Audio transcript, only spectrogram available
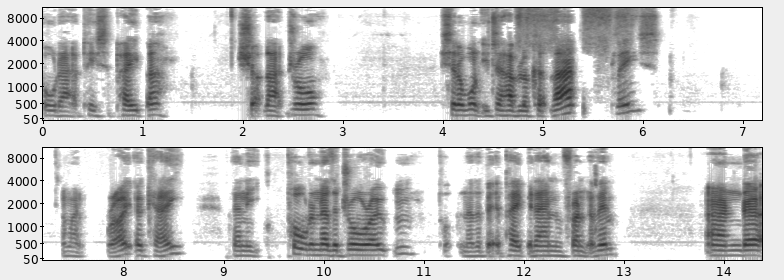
pulled out a piece of paper, shut that drawer. He said, I want you to have a look at that, please. I went, right, okay. Then he pulled another drawer open, put another bit of paper down in front of him. And uh,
